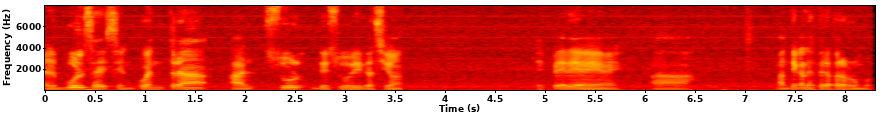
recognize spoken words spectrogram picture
El Bullseye se encuentra al sur de su ubicación. Espere a... Mantenga la espera para rumbo.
